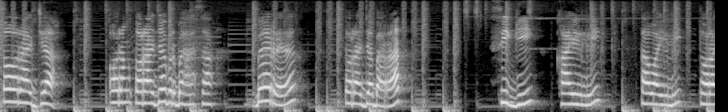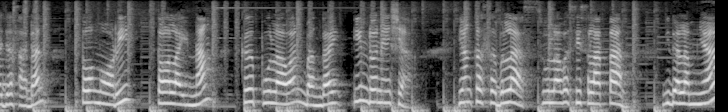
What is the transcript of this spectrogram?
Toraja. Orang Toraja berbahasa Bare, Toraja Barat, Sigi, Kaili, Tawaili, Toraja Sadan, Tomori, Tolainang, Kepulauan Banggai, Indonesia. Yang ke-11, Sulawesi Selatan, di dalamnya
